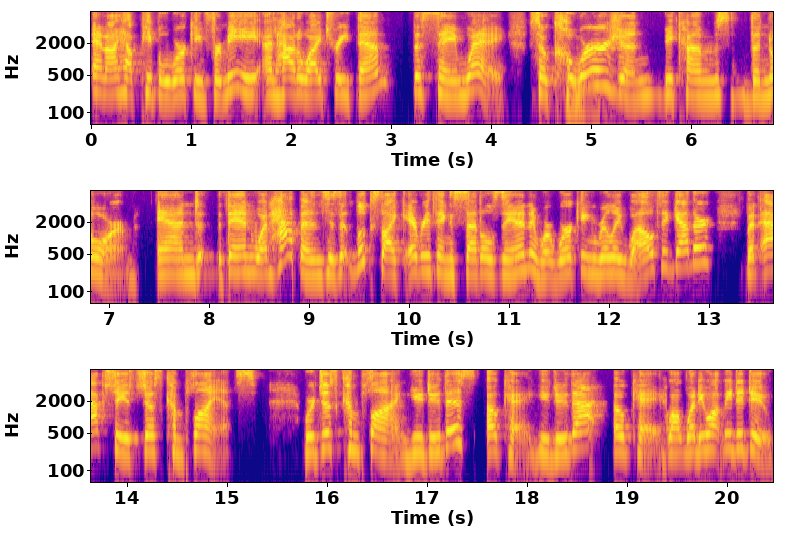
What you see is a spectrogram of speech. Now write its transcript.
and i have people working for me. And how do i treat them? The same way. So mm-hmm. coercion mm. becomes the norm. And then what happens is it looks like everything settles in and we're working really well together but actually it's just compliance we're just complying. You do this. Okay. You do that. Okay. Well, what do you want me to do?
